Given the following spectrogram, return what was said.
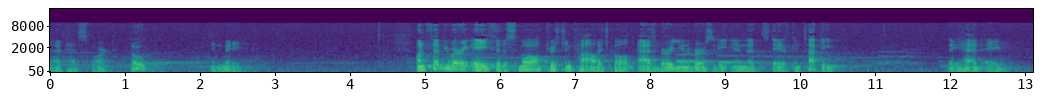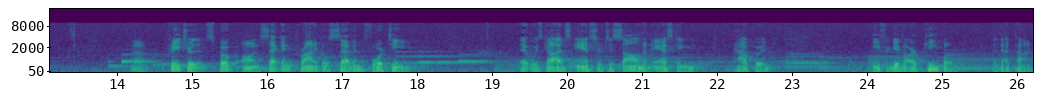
that has sparked hope in me. On February 8th, at a small Christian college called Asbury University in the state of Kentucky, they had a uh, preacher that spoke on 2 Chronicles 7:14. It was God's answer to Solomon asking how could he forgive our people at that time.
